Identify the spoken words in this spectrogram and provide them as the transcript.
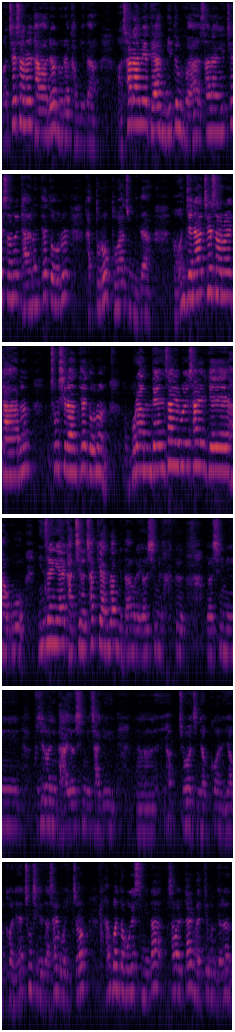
어, 최선을 다하려 노력합니다. 어, 사람에 대한 믿음과 사랑에 최선을 다하는 태도를 갖도록 도와줍니다. 어, 언제나 최선을 다하는 충실한 태도는 보람된 삶을 살게 하고 인생의 가치를 찾게 한답니다. 우리 열심히 다들 열심히 부지런히 다 열심히 자기 어, 혀- 주어진 여건, 여건에 충실히 다 살고 있죠. 한 번 더 보겠습니다. 4월달 말띠분들은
